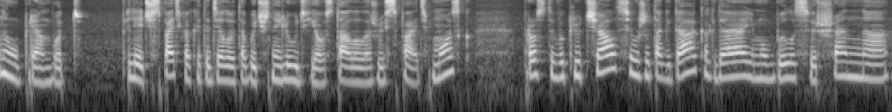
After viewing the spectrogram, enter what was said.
Ну, прям вот лечь спать, как это делают обычные люди. Я устала, ложусь спать. Мозг просто выключался уже тогда, когда ему было совершенно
